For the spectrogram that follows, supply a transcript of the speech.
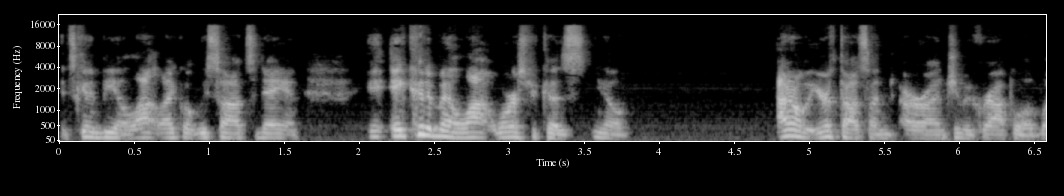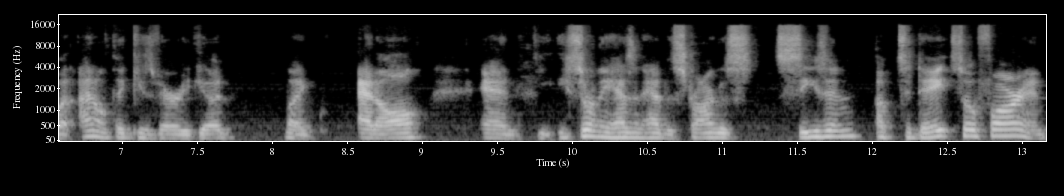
it's going to be a lot like what we saw today, and it, it could have been a lot worse because you know, I don't know what your thoughts on are on Jimmy Garoppolo, but I don't think he's very good, like at all and he certainly hasn't had the strongest season up to date so far. And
